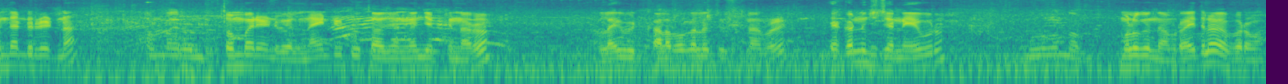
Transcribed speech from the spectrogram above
ఎంత అంటే రేట్నా? తొంభై రెండు. తొంభై రెండు వేలు నైంటీ టూ థౌజండ్ అని చెప్తున్నారు. అలాగే వీటి కలపగల్లో చూస్తున్నారు మరి. ఎక్కడి నుంచి చెన్నై ఎవరు వందలు ములుగుందాం. రైతుల వ్యాపారమా?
